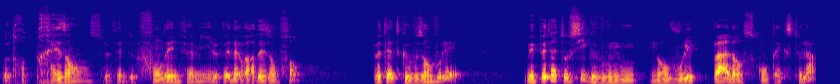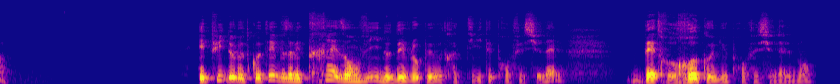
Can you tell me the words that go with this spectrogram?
votre présence, le fait de fonder une famille, le fait d'avoir des enfants. Peut-être que vous en voulez, mais peut-être aussi que vous n'en voulez pas dans ce contexte-là. Et puis de l'autre côté, vous avez très envie de développer votre activité professionnelle, d'être reconnu professionnellement.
